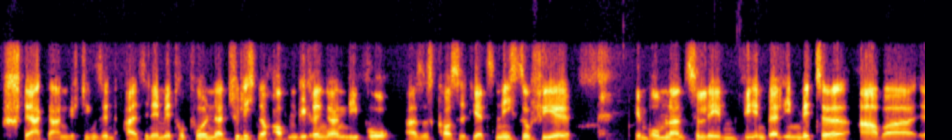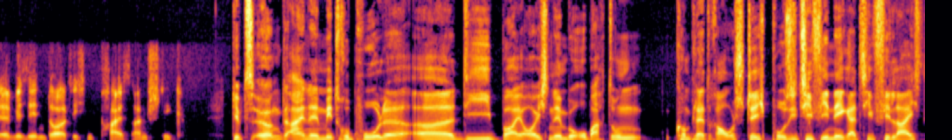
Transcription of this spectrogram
stärker angestiegen sind als in den Metropolen. Natürlich noch auf einem geringeren Niveau. Also es kostet jetzt nicht so viel im Umland zu leben wie in Berlin Mitte, aber äh, wir sehen deutlichen Preisanstieg. Gibt es irgendeine Metropole, äh, die bei euch in den Beobachtungen komplett raussticht, positiv wie negativ vielleicht,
